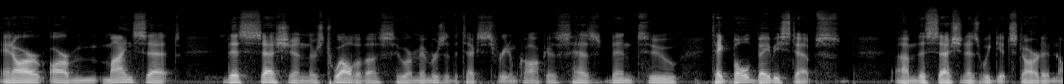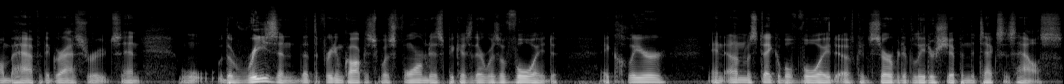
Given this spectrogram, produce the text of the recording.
and our our mindset this session. There's 12 of us who are members of the Texas Freedom Caucus. Has been to take bold baby steps um, this session as we get started on behalf of the grassroots and the reason that the Freedom Caucus was formed is because there was a void, a clear and unmistakable void of conservative leadership in the Texas House.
